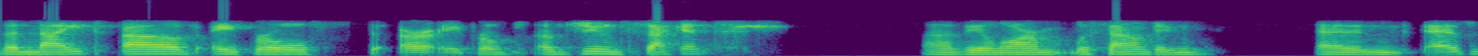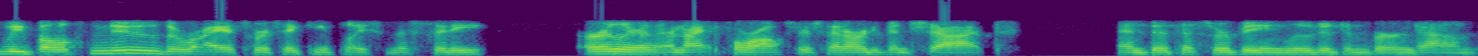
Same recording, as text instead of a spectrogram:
the night of April or April of June 2nd, uh, the alarm was sounding. And as we both knew, the riots were taking place in the city earlier that night, four officers had already been shot and business were being looted and burned down.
